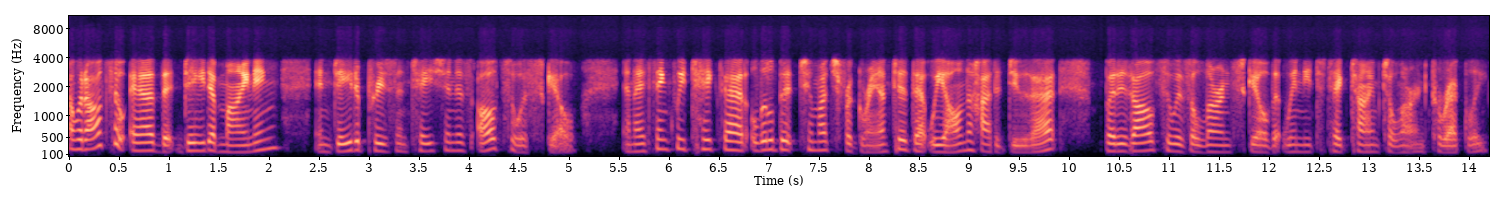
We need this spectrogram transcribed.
I would also add that data mining and data presentation is also a skill. And I think we take that a little bit too much for granted that we all know how to do that, but it also is a learned skill that we need to take time to learn correctly.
